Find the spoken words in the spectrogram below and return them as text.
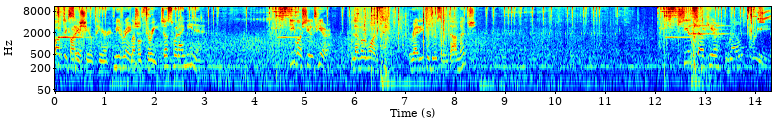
Optics Body here. shield here. Mid-range. Level 3. Just what I needed. Evo shield here. Level 1. Ready to do some damage? Shield cell here. Round three.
